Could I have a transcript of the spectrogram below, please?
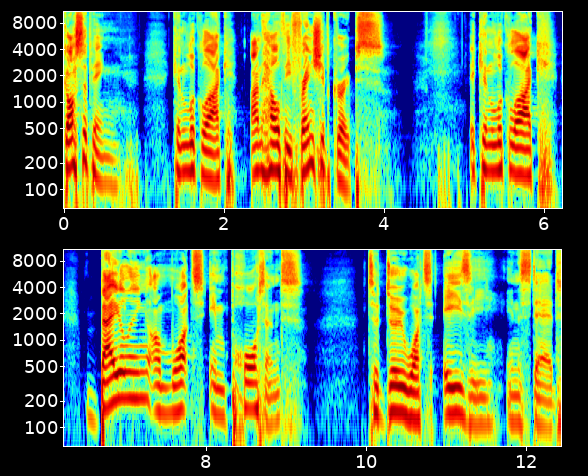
gossiping. Can look like unhealthy friendship groups. It can look like bailing on what's important to do what's easy instead.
